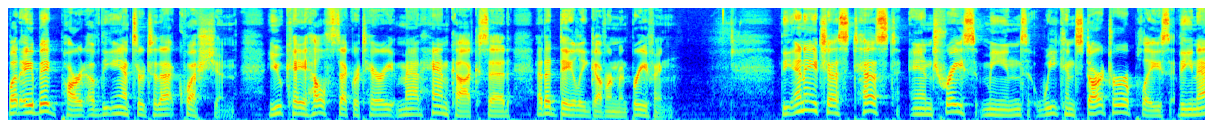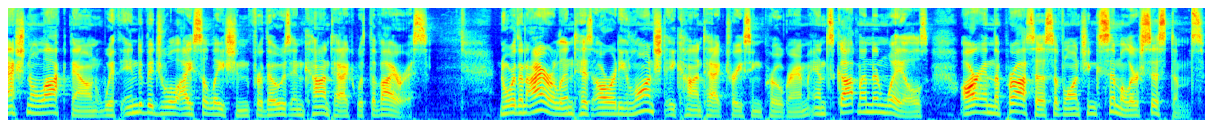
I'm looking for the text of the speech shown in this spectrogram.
but a big part of the answer to that question, UK Health Secretary Matt Hancock said at a daily government briefing. The NHS test and trace means we can start to replace the national lockdown with individual isolation for those in contact with the virus. Northern Ireland has already launched a contact tracing program, and Scotland and Wales are in the process of launching similar systems.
